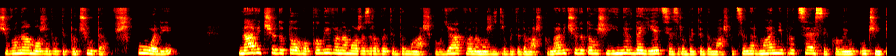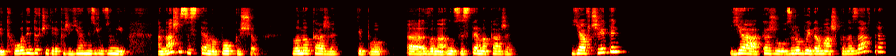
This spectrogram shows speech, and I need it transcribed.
що вона може бути почута в школі, навіть щодо того, коли вона може зробити домашку, як вона може зробити домашку, навіть щодо того, що їй не вдається зробити домашку. Це нормальні процеси, коли учень підходить до вчителя і каже, я не зрозумів. А наша система поки що, вона каже, типу, е, вона, ну, система каже, я вчитель, я кажу, зроби домашку на завтра.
